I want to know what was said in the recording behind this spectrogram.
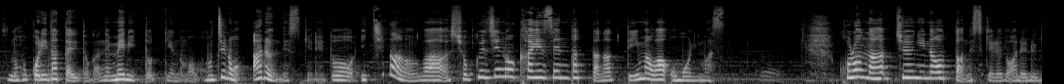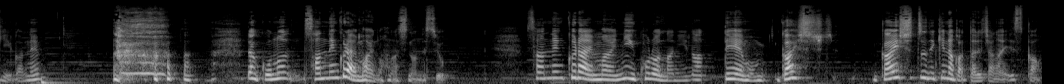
その誇りだったりとかねメリットっていうのももちろんあるんですけれど一番は食事の改善だったなって今は思います。コロナ中に治ったんですけれどアレルギーがね。だからこの3年くらい前の話なんですよ。3年くらい前にコロナになってもう外出外出できなかったじゃないですか。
